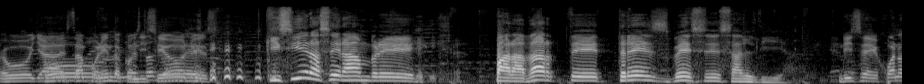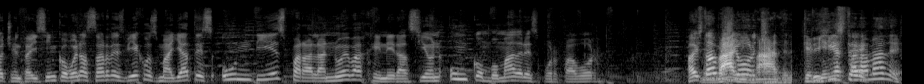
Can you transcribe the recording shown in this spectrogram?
Uy, ya Oh, están poniendo ya condiciones. están Quisiera hacer hambre para darte tres veces al día. Dice Juan85, buenas tardes viejos mayates, un 10 para la nueva generación, un combo madres por favor. Ahí está, Vale, George. madre. Que Dijiste está la madre.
